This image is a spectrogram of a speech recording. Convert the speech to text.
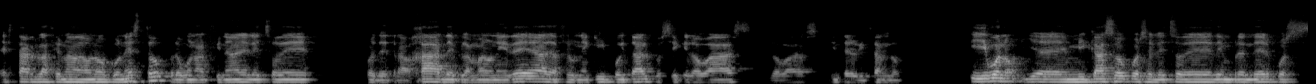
está relacionada o no con esto, pero bueno, al final el hecho de, pues, de trabajar, de plasmar una idea, de hacer un equipo y tal, pues sí que lo vas, lo vas interiorizando. Y bueno, en mi caso, pues el hecho de, emprender, pues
